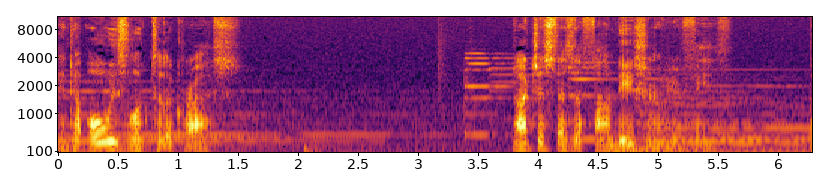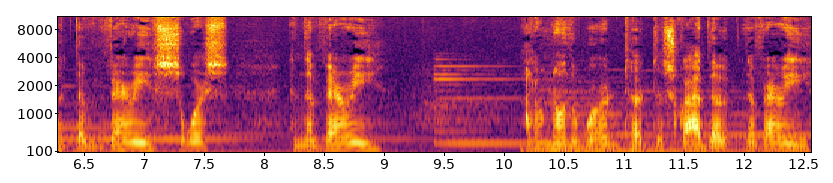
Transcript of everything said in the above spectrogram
and to always look to the cross. Not just as the foundation of your faith, but the very source and the very, I don't know the word to describe, the, the very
